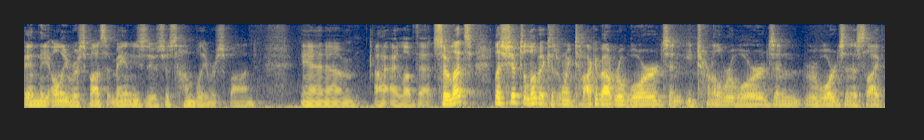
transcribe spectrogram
and the only response that man needs to do is just humbly respond. And um, I, I, love that. So let's let's shift a little bit because when we talk about rewards and eternal rewards and rewards in this life,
